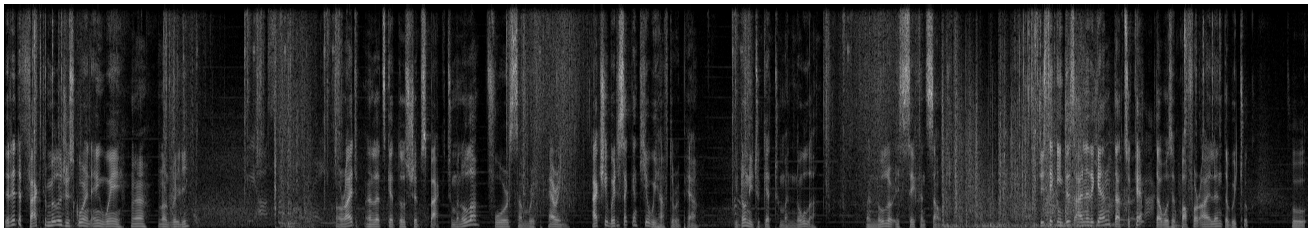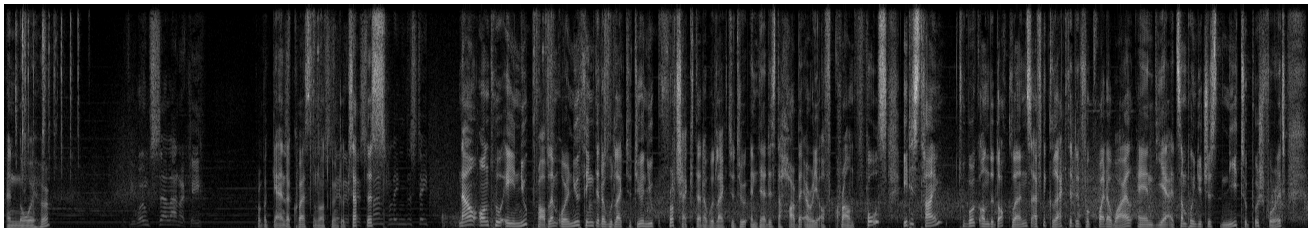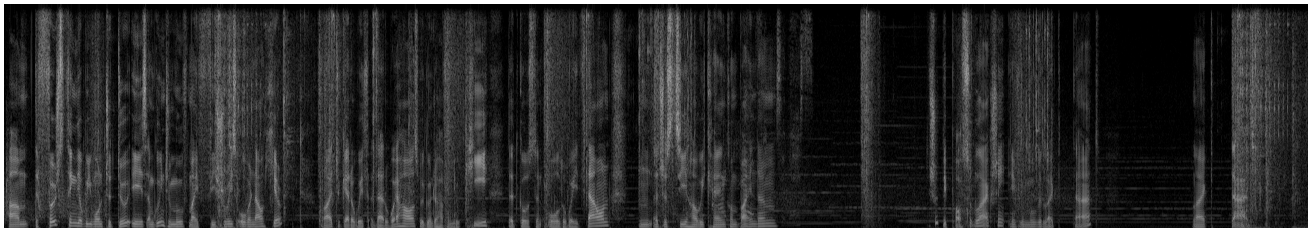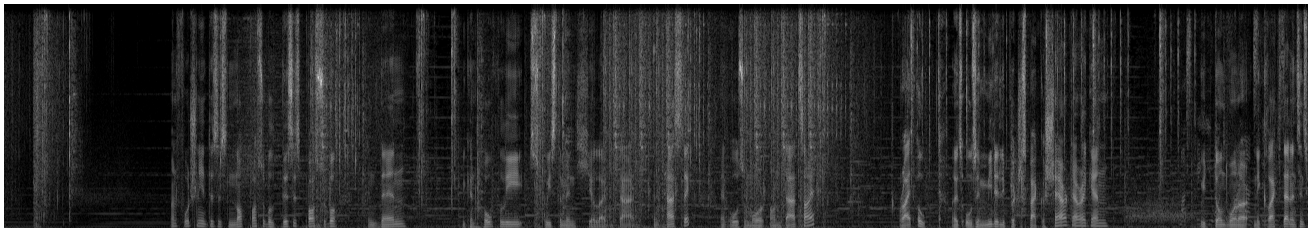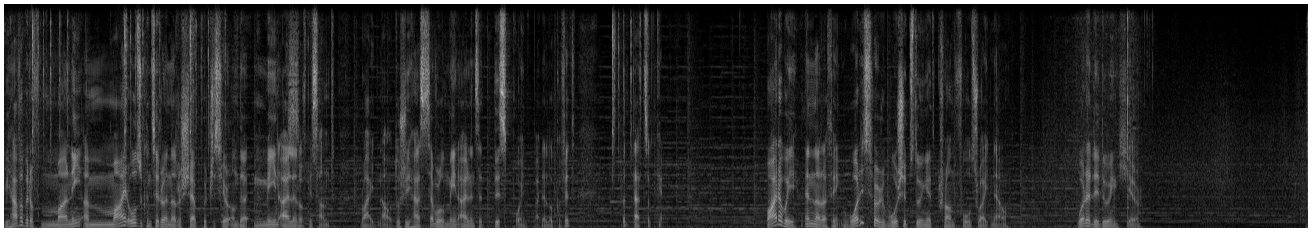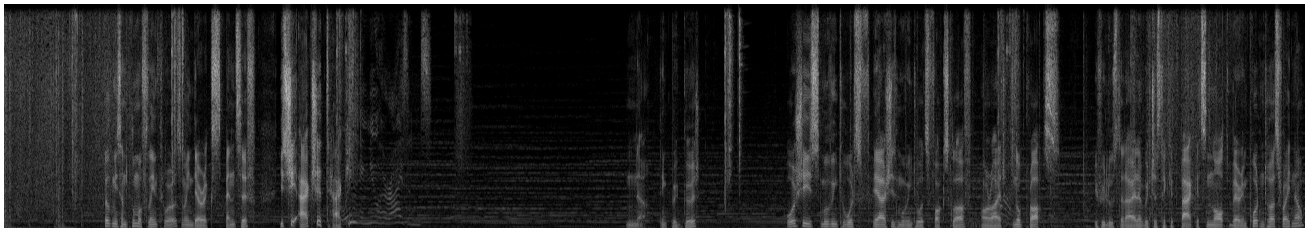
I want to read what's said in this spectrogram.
Did it affect the military score in any way? Uh, not really. Alright, and let's get those ships back to Manola for some repairing. Actually, wait a second. Here we have to repair. We don't need to get to Manola. Manola is safe and sound. She's taking this island again. That's okay. That was a buffer island that we took to annoy her propaganda quest. I'm not going to accept this. Now onto a new problem or a new thing that I would like to do, a new project that I would like to do, and that is the harbor area of Crown Falls. It is time to work on the docklands. I've neglected it for quite a while, and yeah, at some point you just need to push for it. Um, the first thing that we want to do is I'm going to move my fisheries over now here. Right, together with that warehouse, we're going to have a new quay that goes then all the way down. Mm, let's just see how we can combine them. It should be possible actually if we move it like that. Like that. Unfortunately, this is not possible. This is possible. And then we can hopefully squeeze them in here like that. Fantastic. And also more on that side. Right. Oh, let's also immediately purchase back a share there again. We don't want to neglect that. And since we have a bit of money, I might also consider another share purchase here on the main island of Mizhant right now. Though she has several main islands at this point by the look of it. But that's okay. By the way, another thing. What is her warships doing at Crown Falls right now? What are they doing here? Build me some Tomb of Flamethrowers. I mean, they're expensive. Is she actually attacking? No, I think we're good. Or she's moving towards... Yeah, she's moving towards Foxglove. Alright, no props. If we lose that island, we just take it back. It's not very important to us right now.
